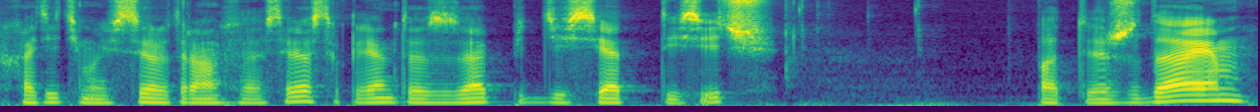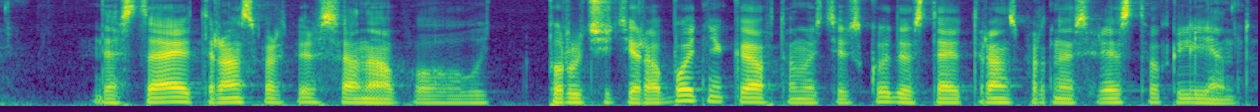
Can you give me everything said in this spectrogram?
Хотите модифицировать транспортное средство клиента за 50 тысяч. Подтверждаем. Доставить транспорт персонала. Поручите работника автомастерской доставить транспортное средство клиенту.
